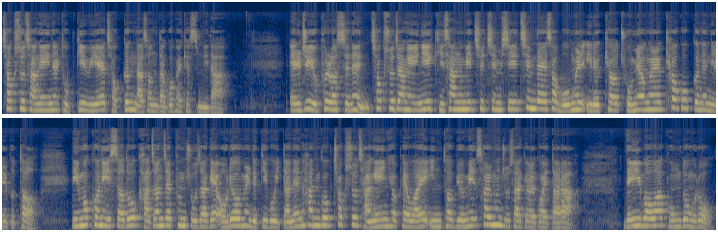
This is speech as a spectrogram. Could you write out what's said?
척수 장애인을 돕기 위해 적극 나선다고 밝혔습니다. LG U+는 척수 장애인이 기상 및 취침 시 침대에서 몸을 일으켜 조명을 켜고 끄는 일부터 리모컨이 있어도 가전제품 조작에 어려움을 느끼고 있다는 한국 척수 장애인 협회와의 인터뷰 및 설문조사 결과에 따라 네이버와 공동으로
